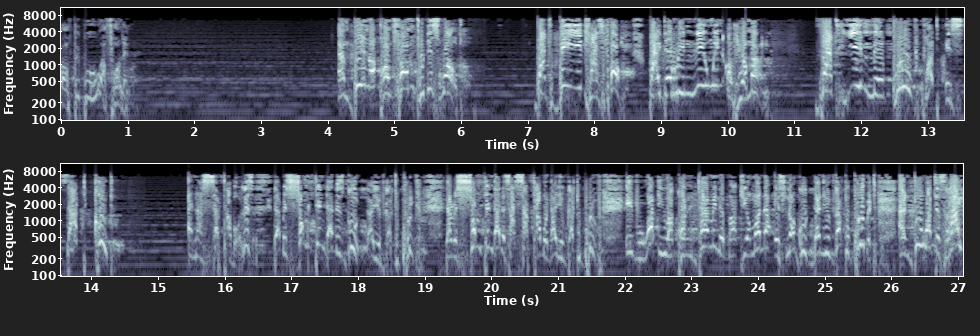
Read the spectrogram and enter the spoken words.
of people who are fallen. And be not conformed to this world, but be ye transformed by the renewing of your mind, that ye may prove what is that good and acceptable. Listen, there is something that is good that you've got to prove. There is something that is acceptable that you've got to prove. If what you are condemning about your mother is not good, then you've got to prove it and do what is right.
